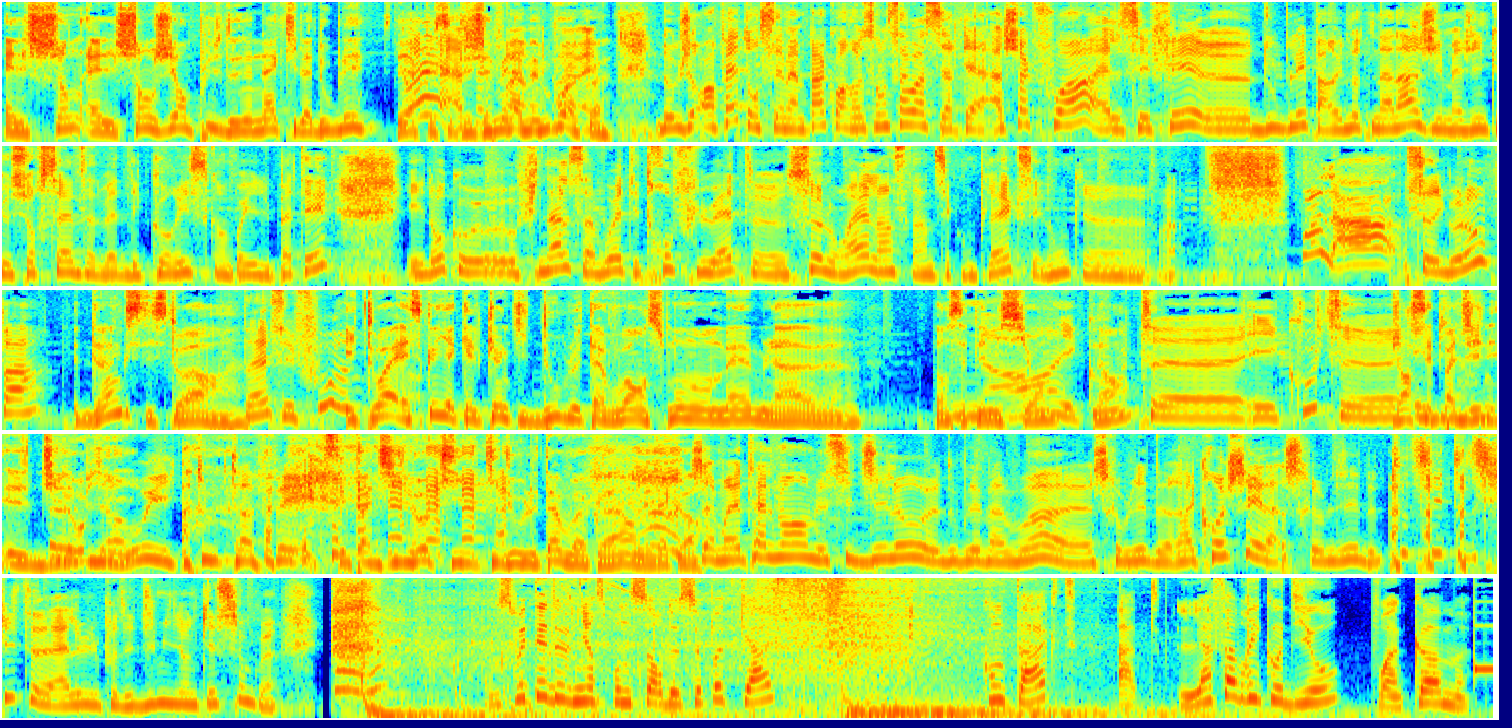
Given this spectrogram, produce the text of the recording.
elle, changeait en plus de Nana qui l'a doublé. C'est-à-dire Ouais, que c'était jamais fois, la même voix, ouais, quoi. ouais. Donc je- en fait, on sait même pas à quoi ressemble sa voix. C'est-à-dire qu'à chaque fois, elle s'est fait doubler par une autre nana. J'imagine que sur scène, ça devait être des choristes qui envoyaient du pâté. Et donc au, au final, sa voix était trop fluette selon elle. Hein, C'était un de ses complexes. Et donc euh, voilà. Voilà, c'est rigolo ou pas C'est dingue cette histoire. Ouais, c'est fou. Hein Et toi, est-ce qu'il y a quelqu'un qui double ta voix en ce moment même, là, euh, dans cette non, émission? Écoute, euh, écoute. euh, Genre, eh c'est pas bien- Gin- euh, Gillo eh bien, qui- oui, tout à fait. C'est pas Gillo qui, qui double ta voix, quoi, hein, on est d'accord. J'aimerais tellement, mais si euh, doublait ma voix, euh, je serais obligé de raccrocher là. Je serais obligé de tout de suite, tout de suite euh, aller lui poser 10 millions de questions quoi. Vous souhaitez devenir sponsor de ce podcast? Contact à lafabriquaudio.com francefineart.com.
